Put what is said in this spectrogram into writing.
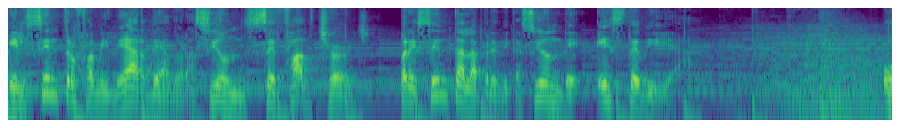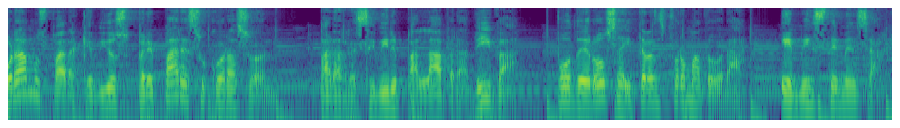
El Centro Familiar de Adoración Cephal Church presenta la predicación de este día. Oramos para que Dios prepare su corazón para recibir palabra viva, poderosa y transformadora en este mensaje.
